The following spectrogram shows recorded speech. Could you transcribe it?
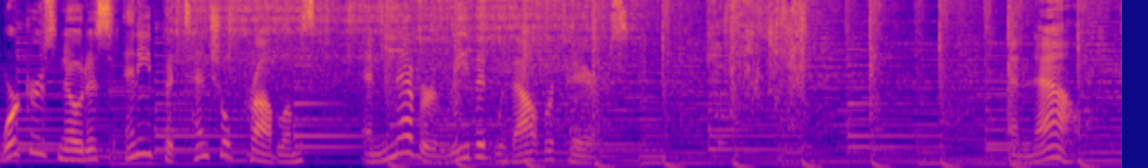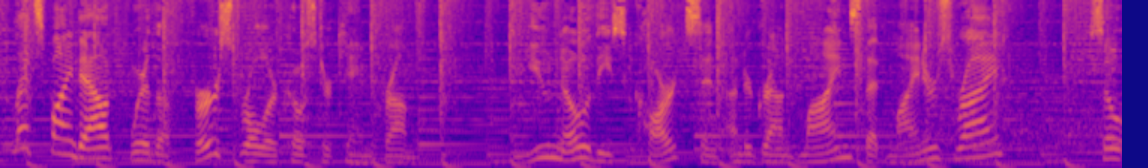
workers notice any potential problems and never leave it without repairs. And now, let's find out where the first roller coaster came from. Do you know these carts and underground mines that miners ride? So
